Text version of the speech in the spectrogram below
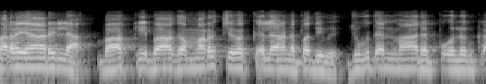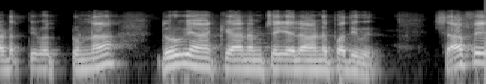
പറയാറില്ല. ബാക്കി ഭാഗം മറച്ചു വെക്കലാണ് പതിവ്. ജൂതന്മാരെ പോലും കടത്തി വെക്കുന്ന ദുർവ്യാഖ്യാനം ചെയ്യലാണ് പതിവ്. ഷാഫി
